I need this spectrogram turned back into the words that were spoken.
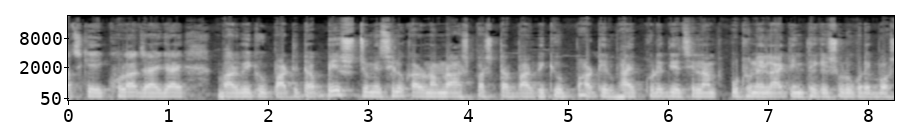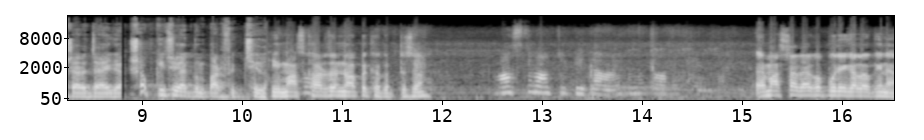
আজকে এই খোলা জায়গায় বারবিকিউ পার্টিটা বেশ জমেছিল কারণ আমরা আশপাশটা বারবিকিউ পার্টির ভাইব করে দিয়েছিলাম উঠোনে লাইটিং থেকে শুরু করে বসার জায়গা সবকিছু একদম পারফেক্ট ছিল। কি মাছ খাওয়ার জন্য অপেক্ষা করতেছে। এই মাছটা দেখো পুড়ে গেল কিনা।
